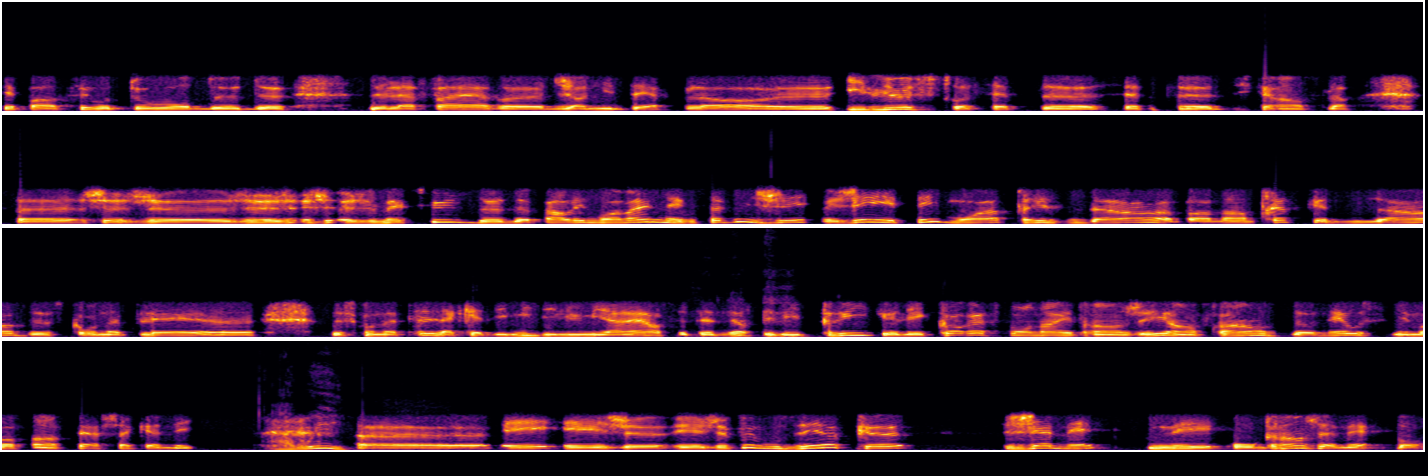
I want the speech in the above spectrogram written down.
s'est passé autour de, de, de l'affaire Johnny Depp là euh, illustre cette, cette différence-là. Euh, je je, je, je m'excuse de, de, parler de moi-même, mais vous savez, j'ai, été moi président pendant presque dix ans de ce qu'on appelait euh, de ce qu'on appelle l'Académie des Lumières, c'est-à-dire c'est les prix que les correspondants étrangers en France donnaient au cinéma français à chaque année. Ah oui? Euh, et, et, je, et je peux vous dire que jamais, mais au grand jamais, bon,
